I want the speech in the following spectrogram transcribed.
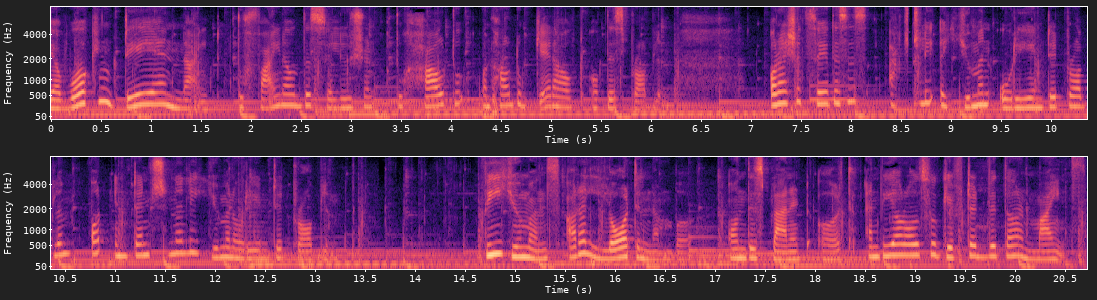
They are working day and night to find out the solution to how to on how to get out of this problem. Or I should say this is actually a human oriented problem or intentionally human oriented problem. We humans are a lot in number on this planet Earth, and we are also gifted with our minds.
